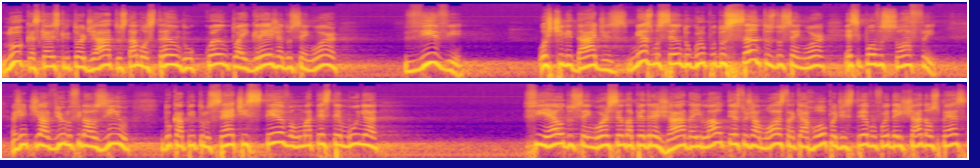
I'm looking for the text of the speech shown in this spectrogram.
Lucas, que é o escritor de Atos, está mostrando o quanto a igreja do Senhor vive hostilidades, mesmo sendo o grupo dos santos do Senhor, esse povo sofre. A gente já viu no finalzinho do capítulo 7, Estevão, uma testemunha fiel do Senhor sendo apedrejada, e lá o texto já mostra que a roupa de Estevão foi deixada aos pés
